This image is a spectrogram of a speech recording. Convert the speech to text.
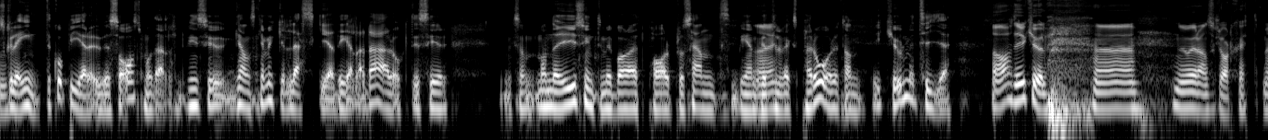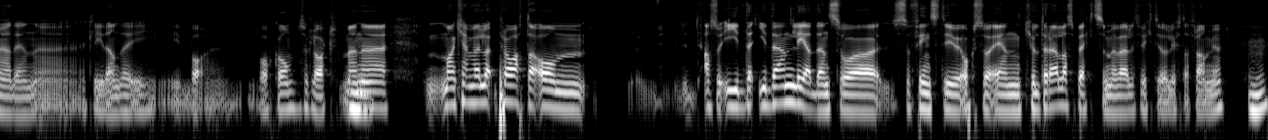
skulle jag inte kopiera USAs modell. Det finns ju ganska mycket läskiga delar där och det ser liksom, man nöjer sig inte med bara ett par procent BNP-tillväxt per år, utan det är kul med 10. Ja, det är kul. Uh, nu har ju den såklart skett med en, uh, ett lidande i, i ba bakom såklart. Men mm. uh, man kan väl prata om alltså i, i den leden så, så finns det ju också en kulturell aspekt som är väldigt viktig att lyfta fram. Ju. Mm.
